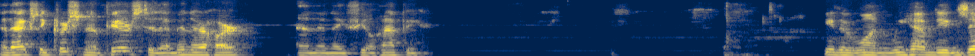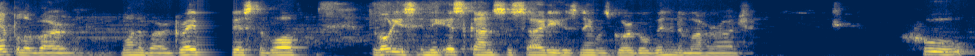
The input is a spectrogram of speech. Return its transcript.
that actually Krishna appears to them in their heart and then they feel happy. Either one. We have the example of our one of our greatest of all devotees in the ISKCON society, his name was Gaur Govinda Maharaj, who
